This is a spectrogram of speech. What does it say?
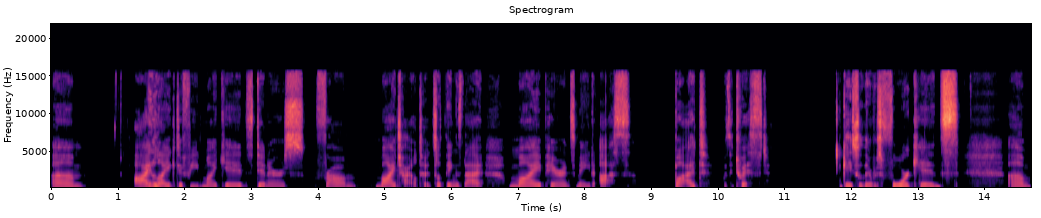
Um, I like to feed my kids dinners from my childhood. So things that my parents made us, but with a twist. Okay, so there was four kids. Um,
